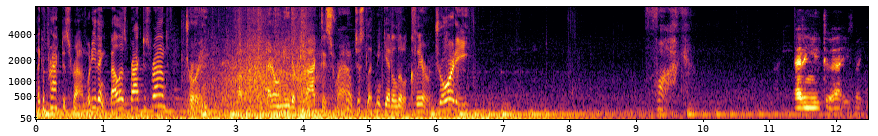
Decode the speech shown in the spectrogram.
like a practice round. What do you think, fellas? Practice round? Jordi, I don't need a practice round. No, round. just let me get a little clearer. Jordi! Fuck. Adding you to uh, he's making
